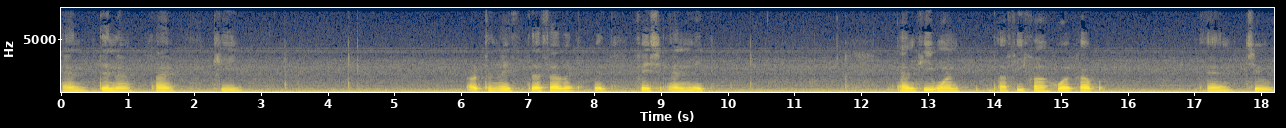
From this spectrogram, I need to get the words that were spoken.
and dinner time. He alternates the salad with fish and meat. And he won the FIFA World Cup and two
